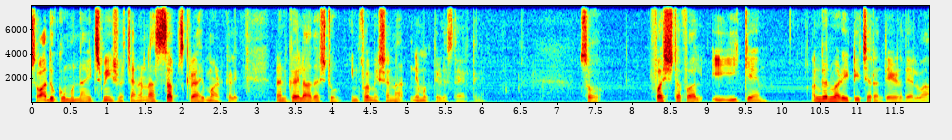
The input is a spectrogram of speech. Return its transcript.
ಸೊ ಅದಕ್ಕೂ ಮುನ್ನ ಇಟ್ಸ್ ಮೀಶ್ವ ಚಾನಲ್ನ ಸಬ್ಸ್ಕ್ರೈಬ್ ಮಾಡ್ಕೊಳ್ಳಿ. ನನ್ನ ಕೈಲಾದಷ್ಟು ಇನ್ಫಾರ್ಮೇಷನ್ನ ನಿಮಗೆ ತಿಳಿಸ್ತಾ ಇರ್ತೀನಿ. ಸೊ ಫಸ್ಟ್ ಆಫ್ ಆಲ್ ಈ ಈಕೆ ಅಂಗನವಾಡಿ ಟೀಚರ್ ಅಂತ ಹೇಳಿದೆ ಅಲ್ವಾ?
